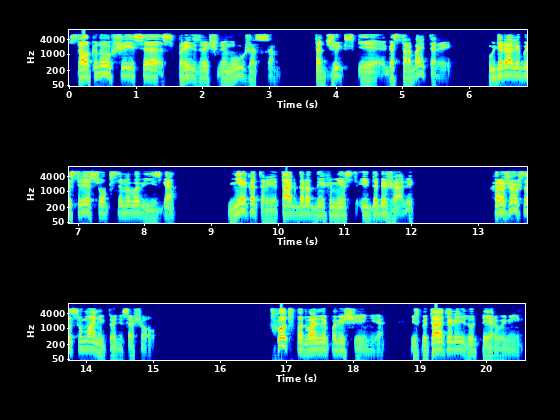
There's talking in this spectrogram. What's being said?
Столкнувшиеся с призрачным ужасом, таджикские гастарбайтеры удирали быстрее собственного визга. Некоторые так до родных мест и добежали. Хорошо, что с ума никто не сошел. Вход в подвальное помещение. Испытатели идут первыми.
